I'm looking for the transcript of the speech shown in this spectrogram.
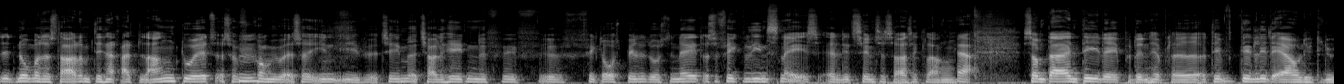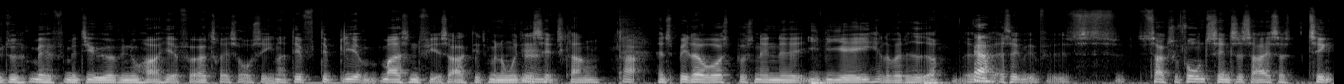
det et nummer, der starter med den her ret lange duet, og så mm. kom vi jo altså ind i temaet, Charlie Hayden fik, fik lov at spille et ostinat, og så fik vi lige en snas af lidt synthesizer-klangen. Ja som der er en del af på den her plade, og det, det er lidt ærgerligt lyttet med, med de ører, vi nu har her 40-60 år senere. Det, det bliver meget sådan 80-agtigt med nogle af de mm. essensklange. Ja. Han spiller jo også på sådan en uh, øh, EVA, eller hvad det hedder, øh, ja. uh, altså saxofon synthesizer ting,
